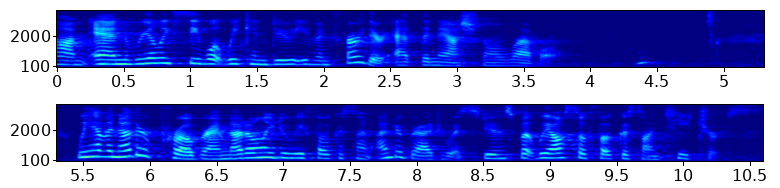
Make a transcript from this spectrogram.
um, and really see what we can do even further at the national level. We have another program. Not only do we focus on undergraduate students, but we also focus on teachers.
